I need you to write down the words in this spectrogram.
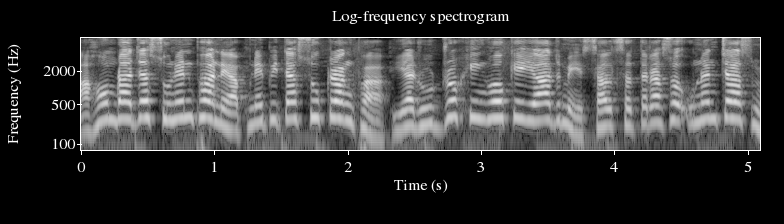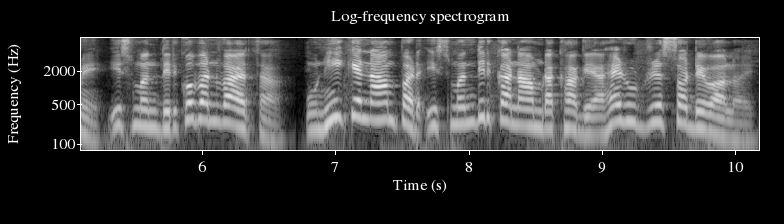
आहोम राजा सुनेनफा ने अपने पिता सुक्रंगफा या रुद्रो किंगो के याद में साल सत्रह सौ उनचास में इस मंदिर को बनवाया था। उन्हीं के नाम पर इस मंदिर का नाम रखा गया है रुद्रेश्वर देवालय।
